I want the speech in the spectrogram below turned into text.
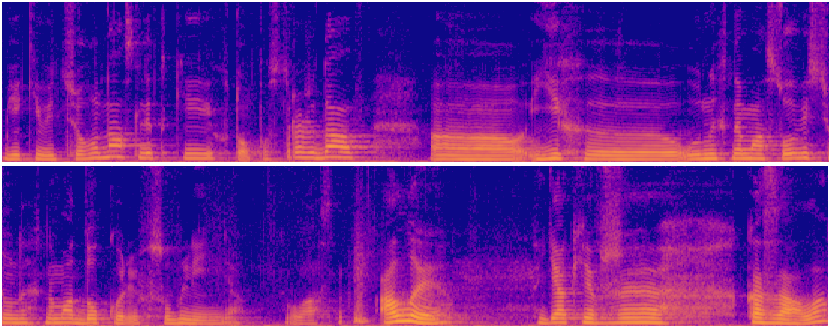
які від цього наслідки, хто постраждав. Їх е, у них нема совісті, у них нема докорів сумління, власне. Але як я вже казала,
